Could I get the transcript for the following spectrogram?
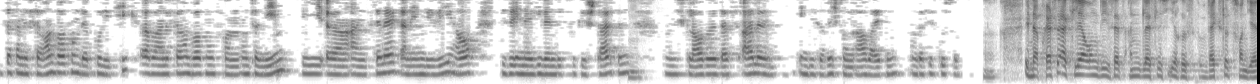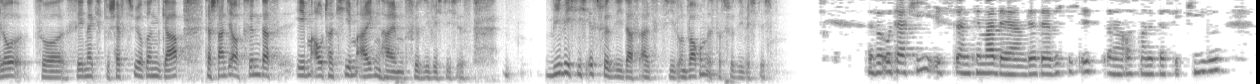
ist das eine Verantwortung der Politik, aber eine Verantwortung von Unternehmen wie äh, an Senec, an NBW auch, diese Energiewende zu gestalten. Mhm. Und ich glaube, dass alle in diese Richtung arbeiten und das ist gut so. In der Presseerklärung, die es jetzt anlässlich Ihres Wechsels von Yellow zur Senec Geschäftsführerin gab, da stand ja auch drin, dass eben Autarkie im Eigenheim für Sie wichtig ist. Wie wichtig ist für Sie das als Ziel und warum ist das für Sie wichtig? Also Autarkie ist ein Thema, der, der sehr wichtig ist äh, aus meiner Perspektive.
